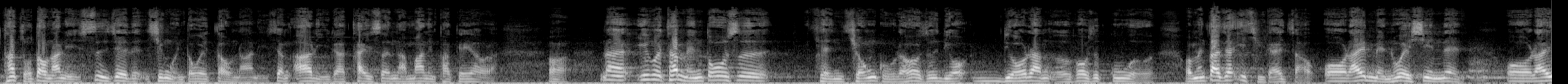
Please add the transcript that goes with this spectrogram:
他走到哪里，世界的新闻都会到哪里。像阿里啦、泰森啦、Manny Pacquiao 啦，啊，那因为他们都是很穷苦的，或是流流浪儿，或是孤儿。我们大家一起来找，我来免费训练，我来，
